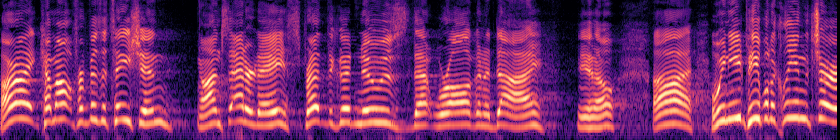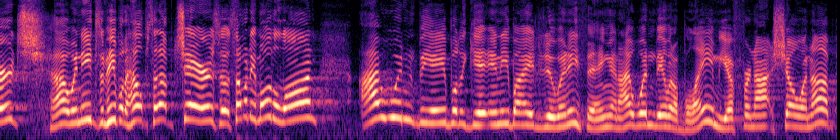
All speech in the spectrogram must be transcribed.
All right, come out for visitation on Saturday. Spread the good news that we're all going to die. You know, uh, we need people to clean the church. Uh, we need some people to help set up chairs. So somebody mow the lawn. I wouldn't be able to get anybody to do anything, and I wouldn't be able to blame you for not showing up.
